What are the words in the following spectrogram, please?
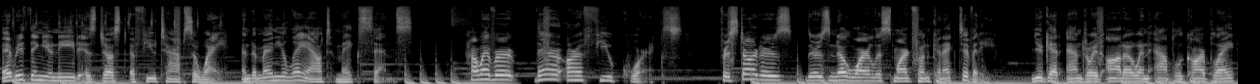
Everything you need is just a few taps away, and the menu layout makes sense. However, there are a few quirks. For starters, there's no wireless smartphone connectivity. You get Android Auto and Apple CarPlay,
